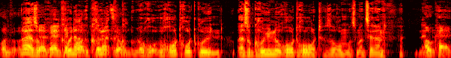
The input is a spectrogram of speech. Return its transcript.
und, naja, so welcher grüne, Rot, Rot, Grün. Also Grün, Rot, Rot. So muss man es ja dann nennen. Okay,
